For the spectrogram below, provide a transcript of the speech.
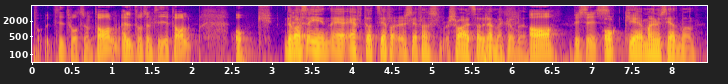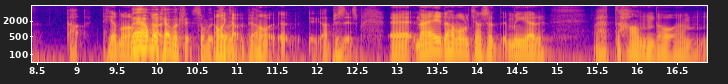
på tidigt 2000-tal, eller 2010-tal. Och Det var alltså in, eh, efter att Stefan, Stefan Schwarz hade lämnat klubben. ja, precis. Och eh, Magnus Hedman. Ha- Hedman Nej, han var. Coventry. Han var sorry. Coventry, han var, eh, ja, precis. Eh, nej, det här var väl kanske ett mer, vad hette han då? Um,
